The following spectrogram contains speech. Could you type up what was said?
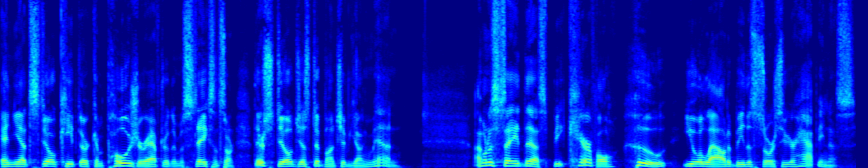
and yet still keep their composure after their mistakes and so on. They're still just a bunch of young men. I want to say this be careful who you allow to be the source of your happiness.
